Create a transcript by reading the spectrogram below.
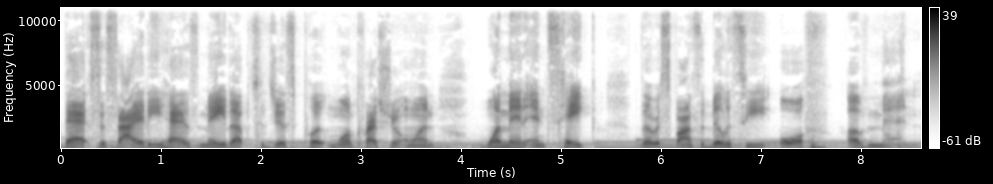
that society has made up to just put more pressure on women and take the responsibility off of men.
